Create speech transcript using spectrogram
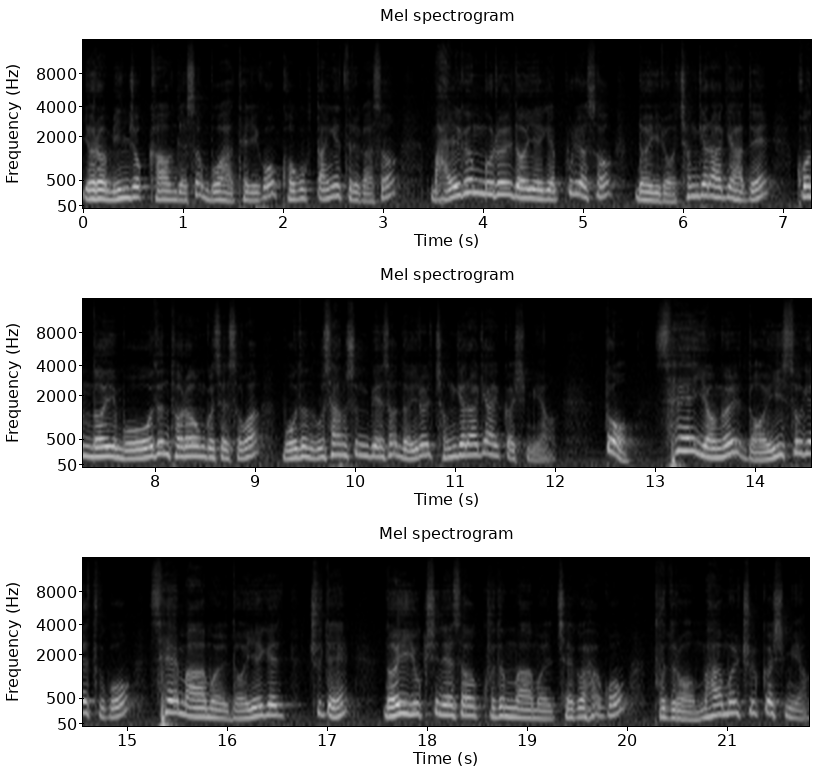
여러 민족 가운데서 모아 데리고 고국 땅에 들어가서 맑은 물을 너희에게 뿌려서 너희로 정결하게 하되 곧 너희 모든 더러운 것에서와 모든 우상 숭배에서 너희를 정결하게 할 것이며 또 새 영을 너희 속에 두고 새 마음을 너희에게 주되 너희 육신에서 굳은 마음을 제거하고 부드러운 마음을 줄 것이며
